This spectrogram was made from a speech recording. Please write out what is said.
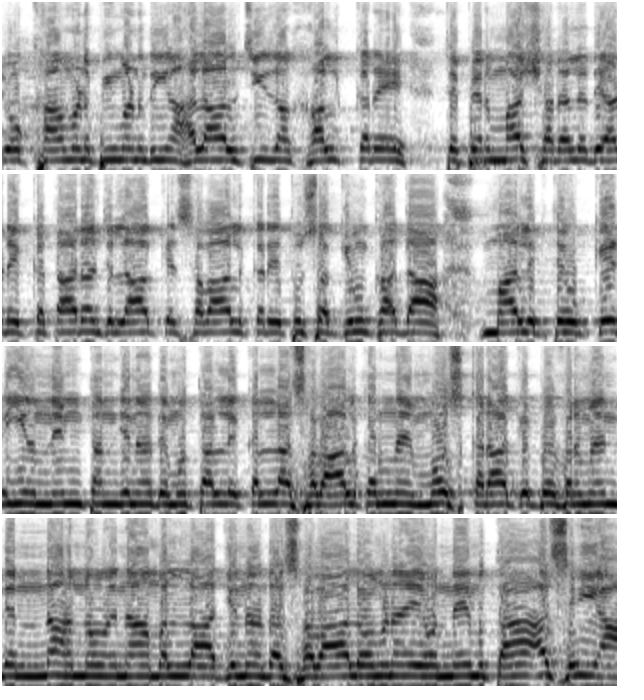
جو کھاون پیون دیاں حلال چیزاں خلق کرے، تے پھر ماشر والے دیہڑے قطاراں چ لا کے سوال کرے تو سا کیوں کھا دا مالک تے او کیڑیاں نمتن جنہاں دے متعلق اللہ سوال کرنے موس کرا کے پہ فرمیندے نہ نو انام اللہ جنہاں دا سوال ہونا ہے، او نمتا اسیا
